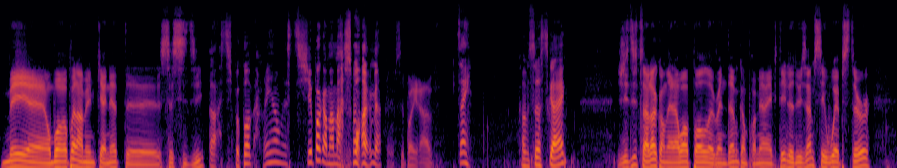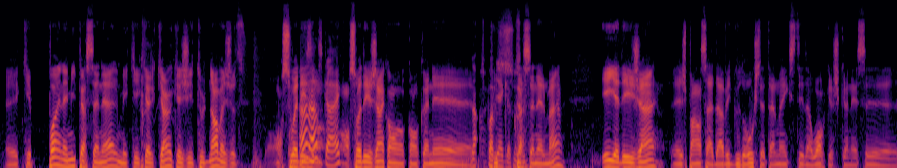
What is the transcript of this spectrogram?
Mais on ne boira pas dans la même canette, ceci dit. Ah, si je peux pas. Je sais pas comment m'asseoir, mais. C'est pas grave. Comme ça, c'est correct? J'ai dit tout à l'heure qu'on allait avoir Paul Random comme premier invité. Le deuxième, c'est Webster, qui est pas un ami personnel, mais qui est quelqu'un que j'ai tout. Non, mais je, on reçoit des, Ah non, on gens qu'on connaît euh, Non, pas bien personnellement. Et il y a des gens, euh, je pense à David Goudreau, que j'étais tellement excité d'avoir que je connaissais euh,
